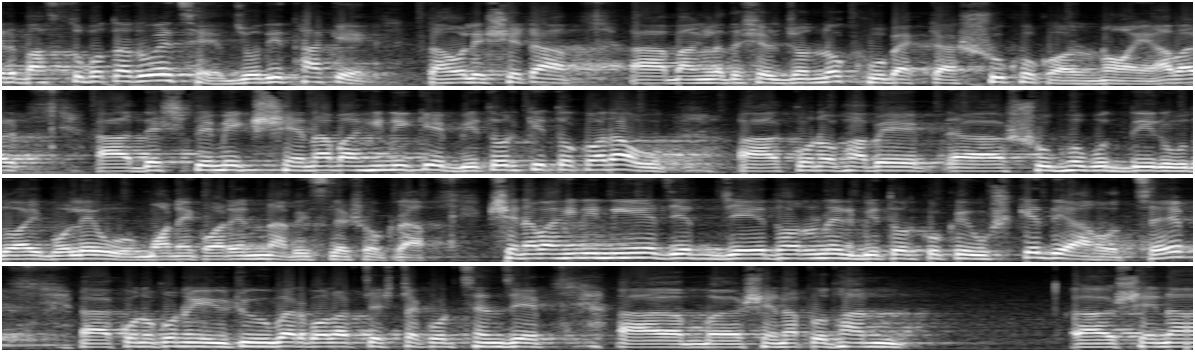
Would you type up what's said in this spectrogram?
এর বাস্তবতা রয়েছে? যদি থাকে, তাহলে সেটা বাংলাদেশের জন্য খুব একটা সুখকর নয়। আবার দেশপ্রেমিক সেনাবাহিনীকে বিতর্কিত করাও কোনোভাবে শুভ বুদ্ধির উদয় বলেও মনে করেন না বিশ্লেষকরা। সেনাবাহিনী নিয়ে যে যে ধরনের বিতর্ককে উস্কে দেওয়া হচ্ছে কোন কোনো ইউটিউবার বলার চেষ্টা করছেন যে সেনাপ্রধান সেনা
